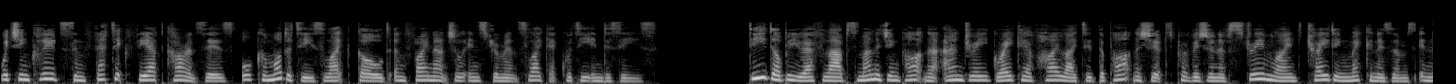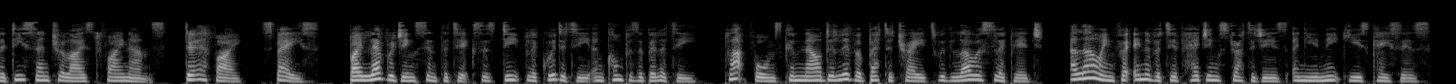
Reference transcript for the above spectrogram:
which includes synthetic fiat currencies or commodities like gold and financial instruments like equity indices. DWF Labs managing partner Andrei Grachev highlighted the partnership's provision of streamlined trading mechanisms in the decentralized finance DeFi space. By leveraging Synthetix's deep liquidity and composability, platforms can now deliver better trades with lower slippage, allowing for innovative hedging strategies and unique use cases.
